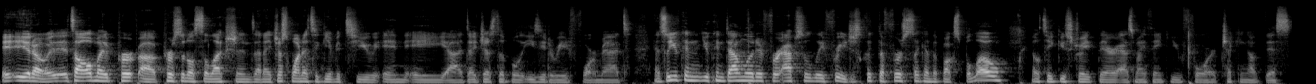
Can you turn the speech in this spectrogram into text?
it, you know it's all my per, uh, personal selections and I just wanted to give it to you in a uh, digestible, easy to read format. And so you can you can download it for absolutely free. Just click the first link in the box below. It'll take you straight there as my thank you for checking out this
